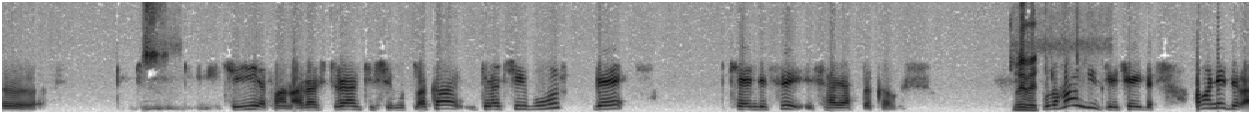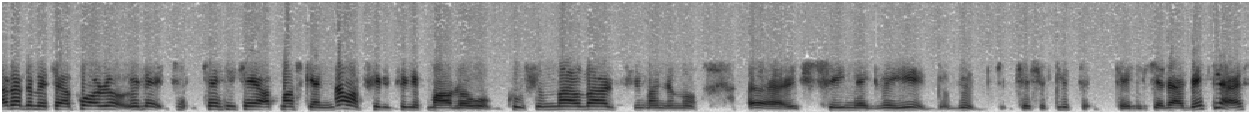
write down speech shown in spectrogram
Ee, şeyi yapan, araştıran kişi mutlaka gerçeği bulur ve kendisi hayatta kalır. Evet. Bu hangi şeydi? Ama nedir? Arada mesela Poirot öyle tehlikeye atmaz kendini ama Philip Marlowe kurşunlarlar Simon'u e, şey Megre'yi çeşitli tehlikeler bekler.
